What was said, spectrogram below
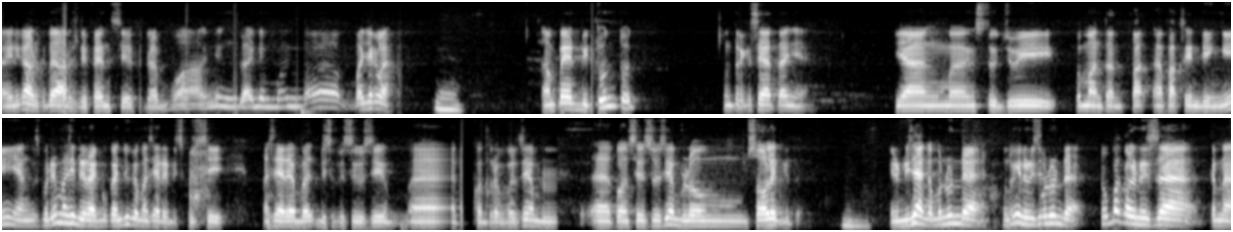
nah ini kan harus kita harus defensif dalam wah ini enggak ini eh, banyak lah Hmm. sampai dituntut Menteri Kesehatannya yang menyetujui pemanfaatan va- eh, vaksin dengue yang sebenarnya masih diragukan juga masih ada diskusi masih ada ba- diskusi eh, kontroversi yang belum eh, konsensusnya belum solid gitu. Hmm. Indonesia nggak menunda, mungkin Indonesia menunda. Coba kalau Indonesia kena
